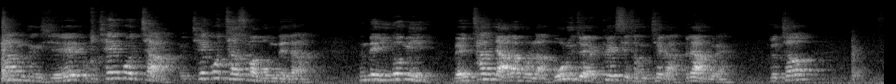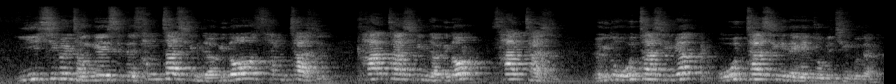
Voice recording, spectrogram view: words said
항등식 최고차 최고차 수만 보면 되잖아. 근데 이놈이 몇 차인지 알아 몰라 모르죠 fx의 정체가 그래 안 그래? 그렇죠? 이 식을 전개했을 때 3차식이면 여기도 3차식 4차식이면 여기도 4차식 여기도 5차식이면 5차식이 되겠죠 우리 친구들.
